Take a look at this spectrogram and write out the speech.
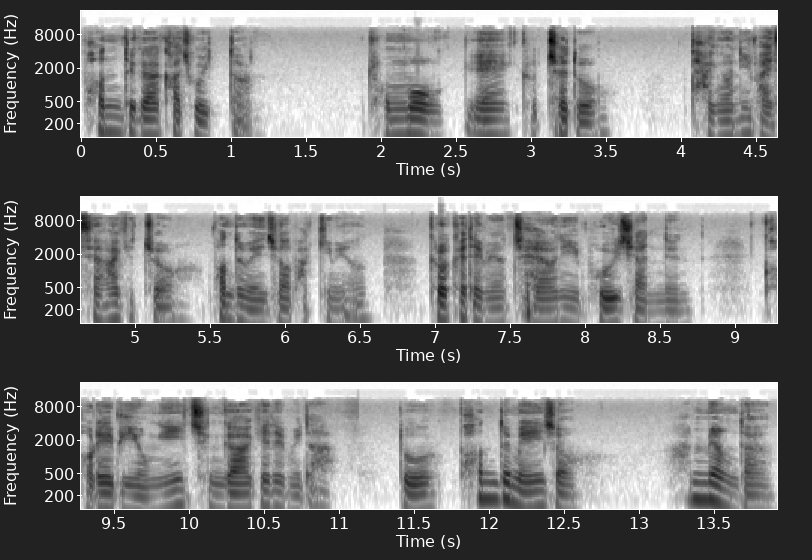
펀드가 가지고 있던 종목의 교체도 당연히 발생하겠죠. 펀드 매니저가 바뀌면. 그렇게 되면 자연히 보이지 않는 거래 비용이 증가하게 됩니다. 또 펀드 매니저 한 명당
